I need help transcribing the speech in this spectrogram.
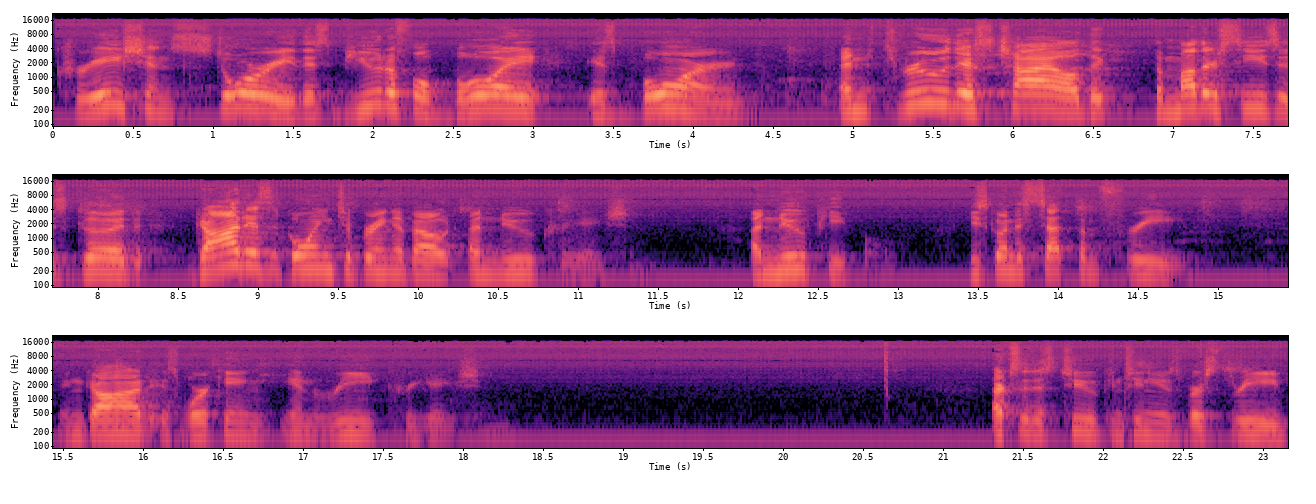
creation story, this beautiful boy is born, and through this child that the mother sees as good, God is going to bring about a new creation, a new people. He's going to set them free and God is working in recreation. Exodus 2 continues, verse 3.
